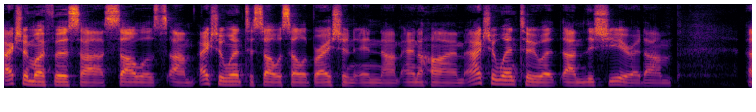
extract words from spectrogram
actually my first uh, Star Wars. Um, I actually went to Star Wars Celebration in um, Anaheim. I actually went to it um this year at um uh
